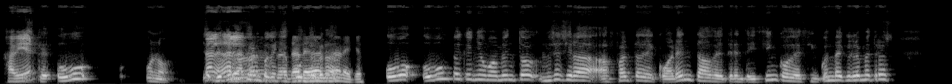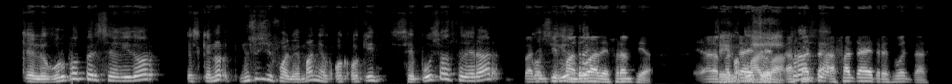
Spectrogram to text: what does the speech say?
Javier. Es que hubo uno, hubo, hubo un pequeño momento, no sé si era a falta de 40 o de 35 o de 50 kilómetros, que el grupo perseguidor, es que no, no sé si fue Alemania o, quién, se puso a acelerar. Madua de Francia. A, falta de, tres vueltas.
